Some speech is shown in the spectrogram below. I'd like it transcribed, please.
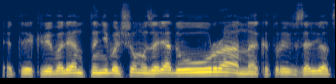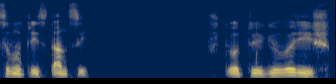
Это эквивалентно небольшому заряду урана, который взорвется внутри станции. — Что ты говоришь?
